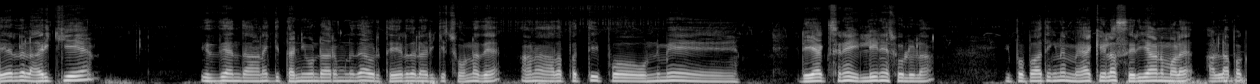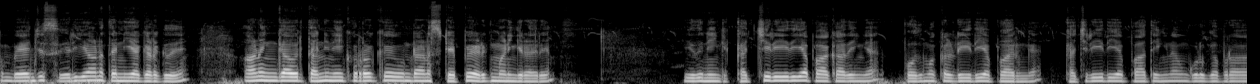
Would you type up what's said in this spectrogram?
தேர்தல் அறிக்கையே இது அந்த அணைக்கு தண்ணி கொண்டாரும்னு தான் அவர் தேர்தல் அறிக்கை சொன்னதே. ஆனால் அதை பற்றி இப்போது ஒன்றுமே ரியாக்ஷனே இல்லைன்னே சொல்லலாம். இப்போ பார்த்தீங்கன்னா மேக்கையெல்லாம் சரியான மழை. எல்லா பக்கம் பேஞ்சு சரியான தண்ணியாக கிடக்குது. ஆனால் இங்கே அவர் தண்ணி நீக்கிறதுக்கு உண்டான ஸ்டெப்பே எடுக்க மாட்டேங்கிறாரு. இது நீங்கள் கட்சி ரீதியாக பார்க்காதீங்க பொதுமக்கள் ரீதியாக பாருங்கள் கட்சி ரீதியாக பார்த்தீங்கன்னா உங்களுக்கு அப்புறம்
